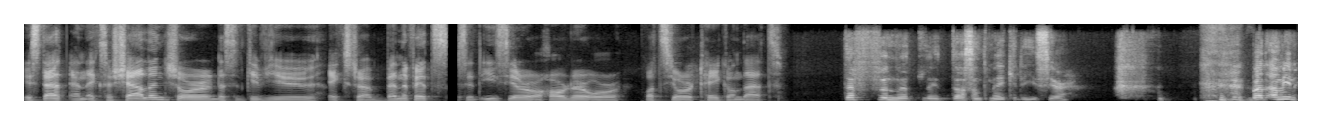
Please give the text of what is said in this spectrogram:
Is that an extra challenge or does it give you extra benefits? Is it easier or harder or what's your take on that? Definitely doesn't make it easier. but I mean,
